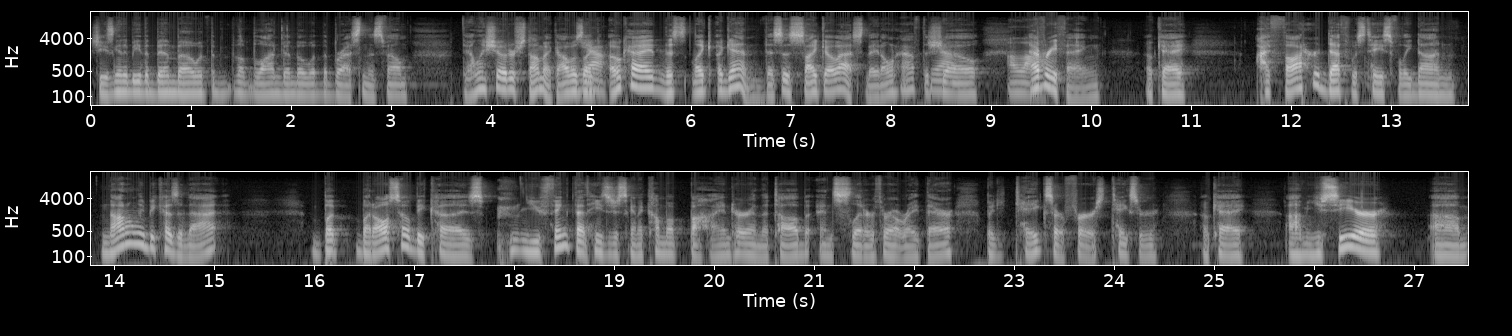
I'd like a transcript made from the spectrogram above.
She's going to be the bimbo with the, the blonde bimbo with the breasts in this film. They only showed her stomach. I was like, okay, this like again, this is Psycho S. They don't have to Yeah, show everything. Okay. I thought her death was tastefully done, not only because of that, but but also because you think that he's just going to come up behind her in the tub and slit her throat right there, but he takes her first, takes her. Okay, um, you see her um,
